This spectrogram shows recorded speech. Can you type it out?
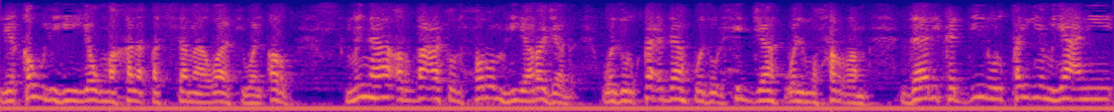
لقوله يوم خلق السماوات والأرض. منها أربعة حرم هي رجب وذو القعدة وذو الحجة والمحرم. ذلك الدين القيم يعني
